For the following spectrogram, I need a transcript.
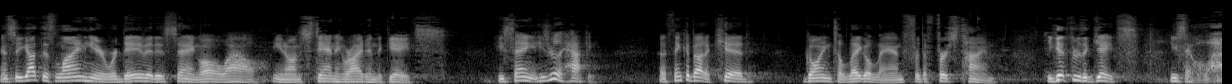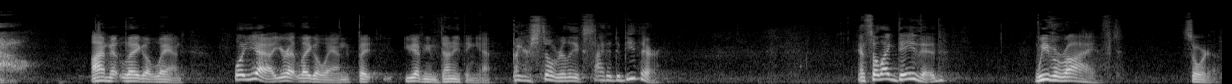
And so you got this line here where David is saying, Oh, wow, you know, I'm standing right in the gates. He's saying, he's really happy. Now think about a kid going to Legoland for the first time. You get through the gates, you say, Wow, I'm at Legoland. Well, yeah, you're at Legoland, but you haven't even done anything yet. But you're still really excited to be there. And so, like David, we've arrived, sort of.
